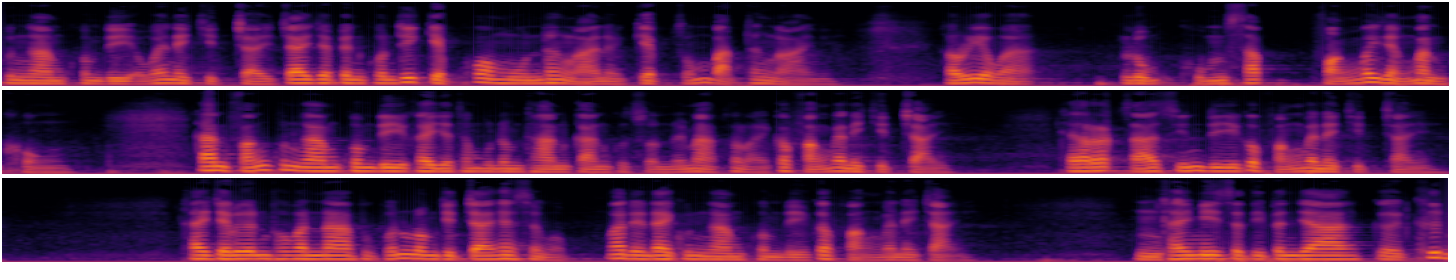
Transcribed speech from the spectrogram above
คุณงามความดีเอาไว้ในจิตใจ ใจจะเป็นคนที่เก็บข้อมูลทั้งหลายเนี่ยเก็บสมบัติทั้งหลายนี่เขาเรียกว่าหลุมขุมทรัพย์ฝังไว้อย่างมั่นคง การฝังคุณงามความดีใครจะทำบุญทำทานการกุศลไว้มากเท่าไหร่ก็ฝังไว้ในจิตใจ ใครรักษาศีลดีก็ฝังไว้ในจิตใจ ใครเจริญภาวนาฝึกฝนลมจิตใจให้สงบเมื่อได้ได้คุณงามความดีก็ฝังไว้ในใจ ใครมีสติปัญญาเกิดขึ้น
